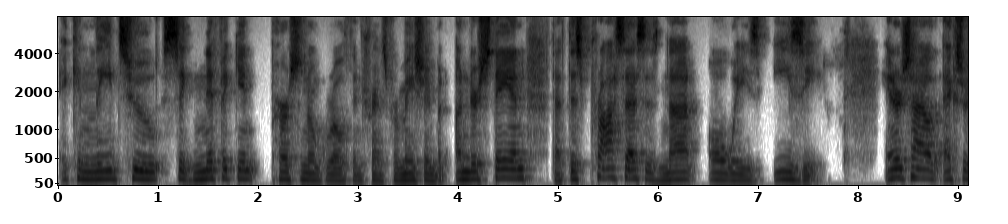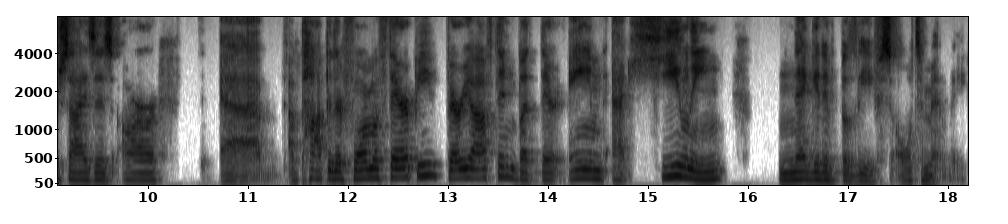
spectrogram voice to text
It can lead to significant personal growth and transformation, but understand that this process is not always easy. Inner child exercises are uh, a popular form of therapy very often, but they're aimed at healing negative beliefs ultimately.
